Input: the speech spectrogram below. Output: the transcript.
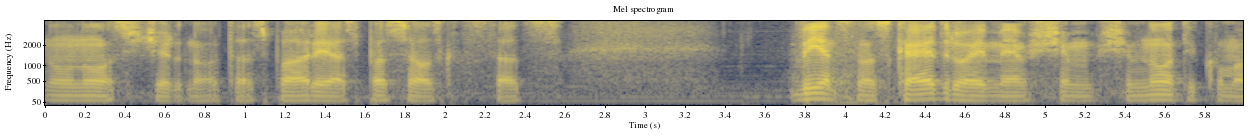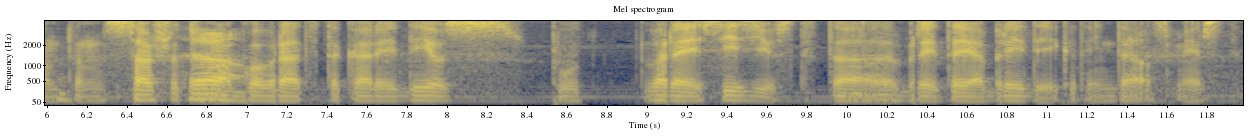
nu, nošķir no tās pārējās pasaules, tas tāds viens no skaidrojumiem šim, šim notikumam, tam sašutumam, ko varētu arī Dievs būt varējis izjust tā brīd, tajā brīdī, kad viņa dēls mirst.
